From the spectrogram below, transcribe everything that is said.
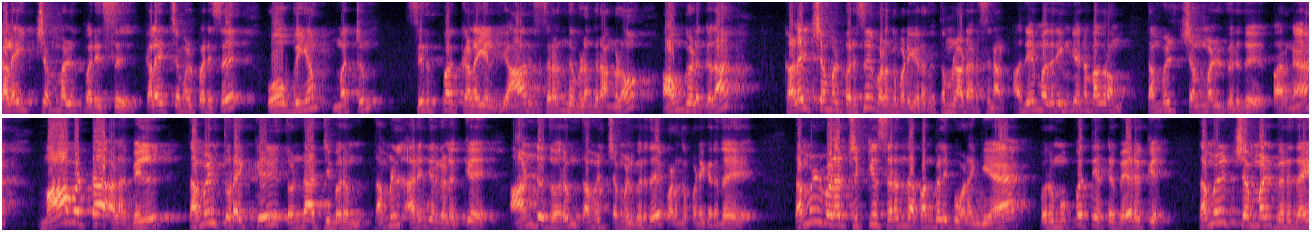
கலைச்செம்மல் பரிசு கலைச்செம்மல் பரிசு ஓவியம் மற்றும் சிற்பக்கலையில் யார் சிறந்து விளங்குறாங்களோ அவங்களுக்கு தான் கலைச்சம்மல் பரிசு வழங்கப்படுகிறது தமிழ்நாடு அரசினால். அதே மாதிரி இங்க என்ன பாக்குறோம் தமிழ் செம்மல் விருது. பாருங்க. மாவட்ட அளவில் தமிழ் துறைக்கு தொண்டாற்றி வரும் தமிழ் அறிஞர்களுக்கு ஆண்டுதோறும் தமிழ் செம்மல் விருது வழங்கப்படுகிறது. தமிழ் வளர்ச்சிக்கு சிறந்த பங்களிப்பு வழங்கிய ஒரு முப்பத்தி எட்டு பேருக்கு தமிழ் செம்மல் விருதை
